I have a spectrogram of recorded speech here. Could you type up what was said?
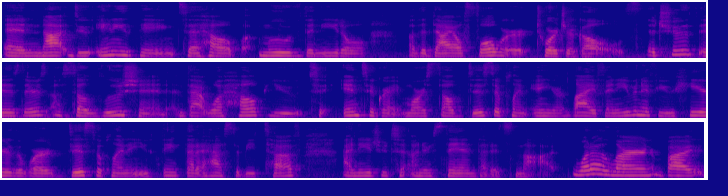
and not do anything to help move the needle of the dial forward towards your goals. The truth is, there's a solution that will help you to integrate more self discipline in your life. And even if you hear the word discipline and you think that it has to be tough, I need you to understand that it's not. What I learned by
